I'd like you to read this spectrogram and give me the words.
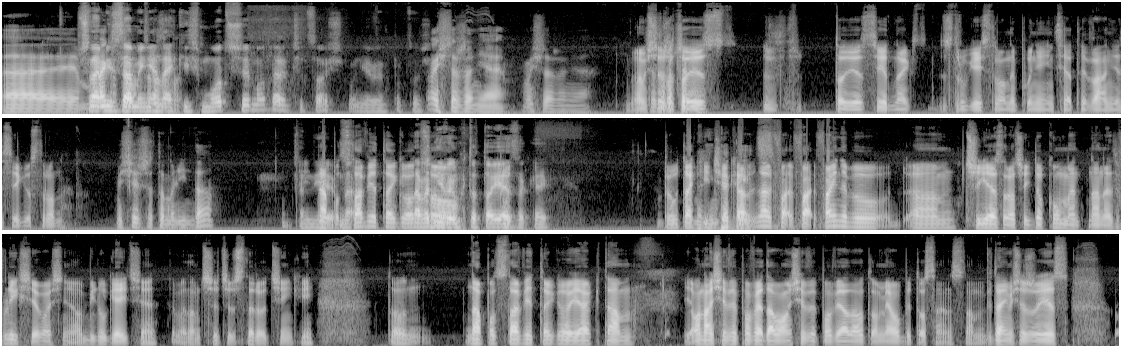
E, Przynajmniej Microsoft zamienia na jakiś młodszy model, czy coś? Bo nie wiem, po coś. Myślę, że nie. Myślę, że nie. Ja myślę, że to jest to jest jednak z drugiej strony płynie inicjatywa, a nie z jego strony. Myślisz, że to Melinda? Nie, Na podstawie tego, Nawet co nie wiem, kto to był- jest, okej. Był taki Melinda ciekawy. No, fa, fa, fajny był, um, czy jest raczej dokument na Netflixie właśnie o Billu Gatesie, chyba tam 3 czy 4 odcinki. To na podstawie tego, jak tam ona się wypowiadała, on się wypowiadał, to miałoby to sens. Tam, wydaje mi się, że jest,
